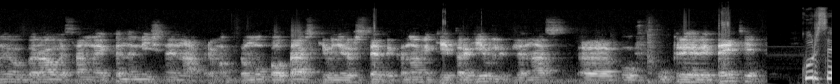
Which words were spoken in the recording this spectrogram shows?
Ми обирали саме економічний напрямок. Тому Полтавський університет економіки і торгівлі для нас е, був у пріоритеті. Курси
